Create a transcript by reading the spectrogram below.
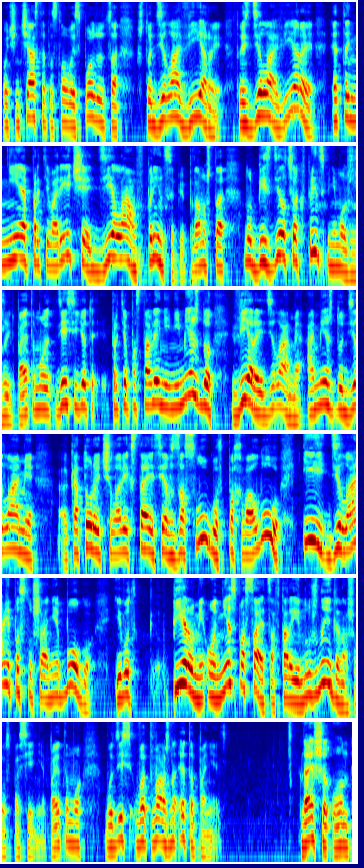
очень часто это слово используется, что дела веры. То есть дела веры это не противоречие делам в принципе, потому что ну, без дел человек в принципе не может жить. Поэтому здесь идет противопоставление не между верой и делами, а между делами, э, которые человек ставит себе в заслугу, в похвалу, и делами послушания Богу. И вот первыми он не спасается, а вторые нужны для нашего спасения. Поэтому вот здесь вот важно это понять. Дальше он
